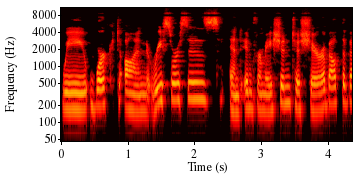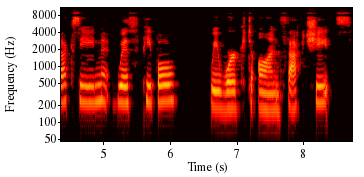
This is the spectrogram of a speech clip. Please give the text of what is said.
We worked on resources and information to share about the vaccine with people. We worked on fact sheets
